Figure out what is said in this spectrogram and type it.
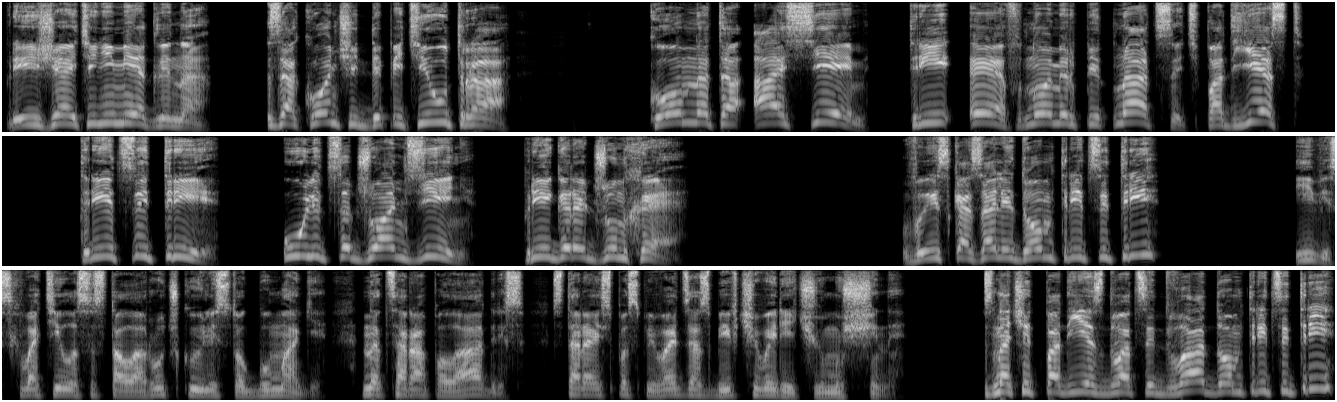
«Приезжайте немедленно! Закончить до пяти утра! Комната А7, 3F, номер 15, подъезд 33, улица Джуанзинь, пригород Джунхэ!» Вы сказали дом 33? Иви схватила со стола ручку и листок бумаги, нацарапала адрес, стараясь поспевать за сбивчивой речью мужчины. «Значит, подъезд 22, дом 33?»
